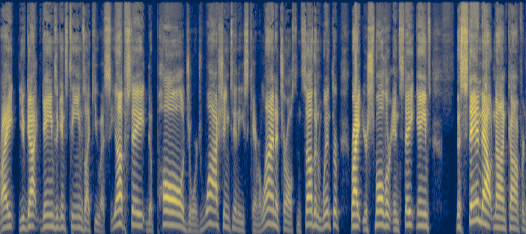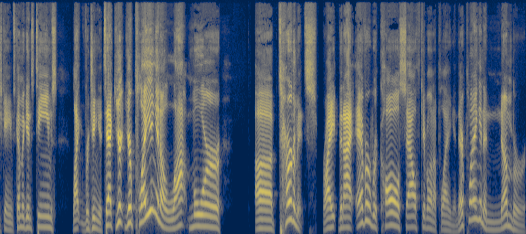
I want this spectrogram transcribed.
right? You've got games against teams like USC Upstate, DePaul, George Washington, East Carolina, Charleston Southern, Winthrop, right? Your smaller in state games. The standout non conference games come against teams like Virginia Tech. You're, you're playing in a lot more uh, tournaments, right, than I ever recall South Carolina playing in. They're playing in a number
